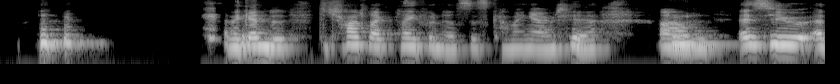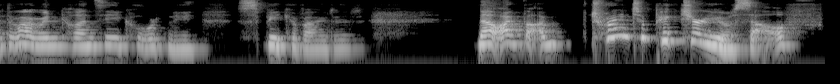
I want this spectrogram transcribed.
and again the, the, childlike playfulness is coming out here um, as you at the moment can't see Cortney speak about it now I'm, I'm trying to picture yourself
